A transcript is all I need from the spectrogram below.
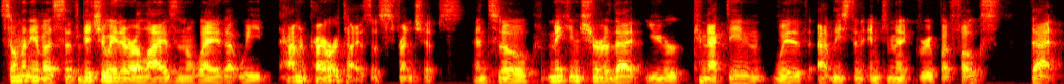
so many of us have habituated our lives in a way that we haven't prioritized those friendships. And so, making sure that you're connecting with at least an intimate group of folks that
